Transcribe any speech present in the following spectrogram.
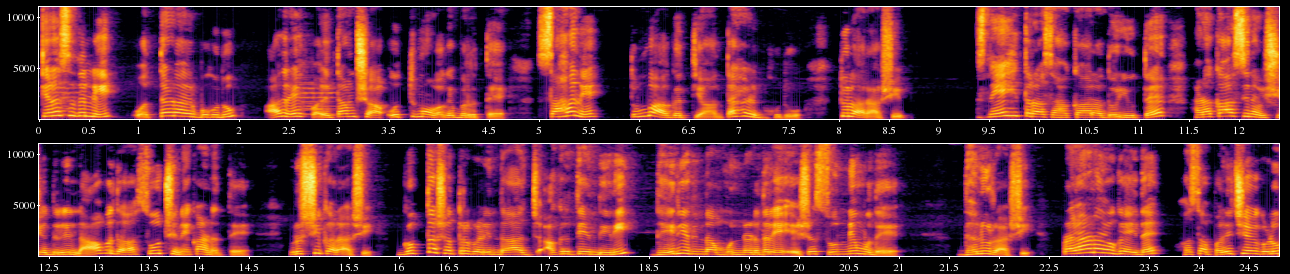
ಕೆಲಸದಲ್ಲಿ ಒತ್ತಡ ಇರಬಹುದು, ಆದರೆ ಫಲಿತಾಂಶ ಉತ್ತಮವಾಗಿ ಬರುತ್ತೆ. ಸಹನೆ ತುಂಬಾ ಅಗತ್ಯ ಅಂತ ಹೇಳಬಹುದು. ತುಲಾ ರಾಶಿ ಸ್ನೇಹಿತರ ಸಹಕಾರ ದೊರೆಯುತ್ತೆ, ಹಣಕಾಸಿನ ವಿಷಯದಲ್ಲಿ ಲಾಭದ ಸೂಚನೆ ಕಾಣುತ್ತೆ. ವೃಶ್ಚಿಕ ರಾಶಿ. ಗುಪ್ತ ಶತ್ರುಗಳಿಂದ ಜಾಗೃತಿಯಿಂದಿರಿ, ಧೈರ್ಯದಿಂದ ಮುನ್ನಡೆದರೆ ಯಶಸ್ಸು ನಿಮ್ಮದೇ. ಧನುರಾಶಿ. ಪ್ರಯಾಣ ಯೋಗ ಇದೆ, ಹೊಸ ಪರಿಚಯಗಳು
